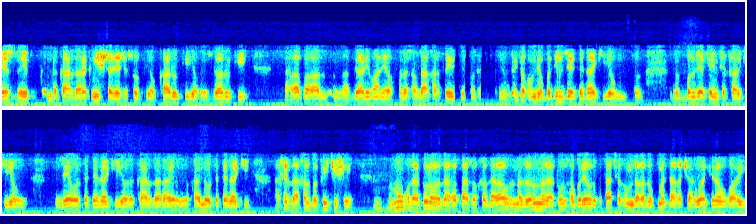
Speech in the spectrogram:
هیڅ د کار درک نشته چې څوک یو کارو کی یو روزګارو کی هغه په لګړی باندې خپل سودا خرڅي دوی ته هم یو بدیل ځای پیدا کی یو بل ځای ته انتقال کی یو زه ورته پیدا کی یو کار درای خلک ورته پیدا کی اخر داخل بکی چی شي موږ دا ټول ور دغه تاسو خدغه ور نظرونه دا ټول خبرې ور تاسو هم دغه حکومت دغه چارواکي راوغوري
